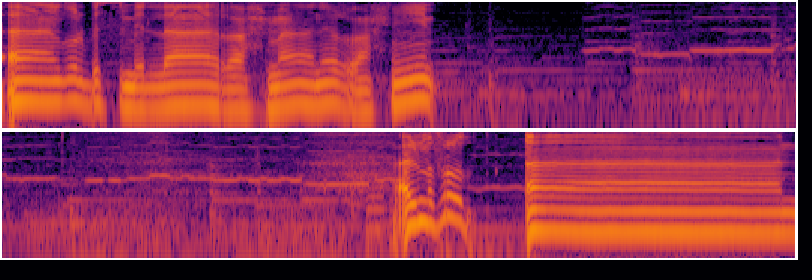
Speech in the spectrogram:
آه نقول بسم الله الرحمن الرحيم. المفروض آه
